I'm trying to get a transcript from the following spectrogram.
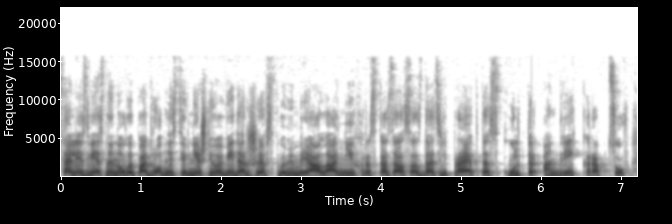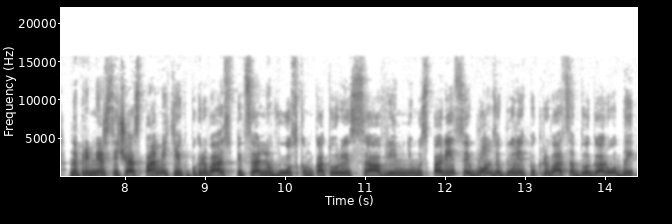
Стали известны новые подробности внешнего вида Ржевского мемориала. О них рассказал создатель проекта скульптор Андрей Коробцов. Например, сейчас памятник покрывают специальным воском, который со временем испарится и бронза будет покрываться благородной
